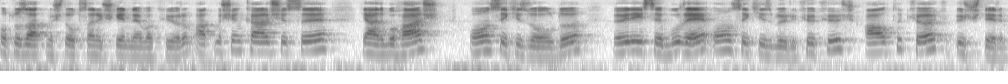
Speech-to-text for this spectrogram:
30 60 90 üçgenine bakıyorum. 60'ın karşısı yani bu h 18 oldu. Öyleyse bu r 18 bölü kök 3 6 kök 3 derim.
